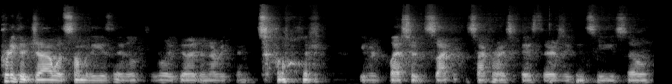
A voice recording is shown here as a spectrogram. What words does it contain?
pretty good job with some of these. They looked really good and everything. So like even plastered Sak- Sakurai's face there as you can see. So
